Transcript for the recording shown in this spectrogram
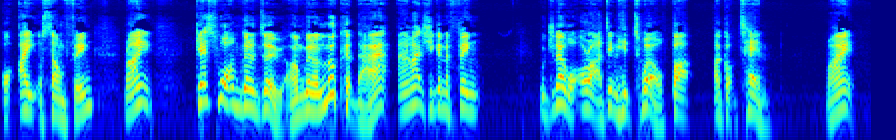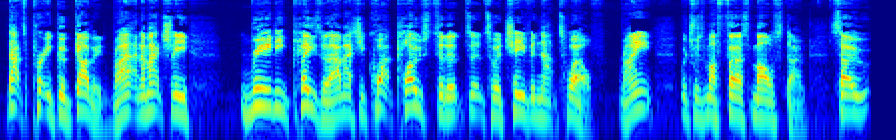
or 8 or something, right? Guess what I'm going to do? I'm going to look at that and I'm actually going to think, well, you know what? All right, I didn't hit 12, but I got 10, right? That's pretty good going, right? And I'm actually really pleased with that. I'm actually quite close to, the, to, to achieving that 12, right? Which was my first milestone. So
